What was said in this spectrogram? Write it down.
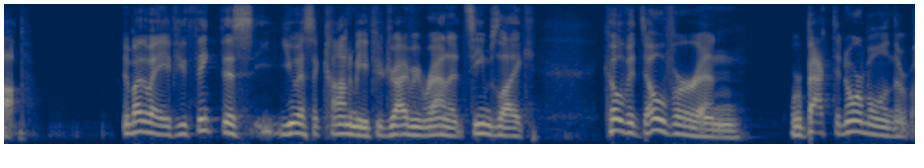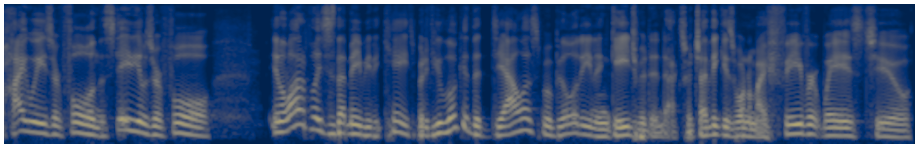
up. And by the way, if you think this US economy, if you're driving around, it seems like COVID's over and we're back to normal and the highways are full and the stadiums are full. In a lot of places, that may be the case. But if you look at the Dallas Mobility and Engagement Index, which I think is one of my favorite ways to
